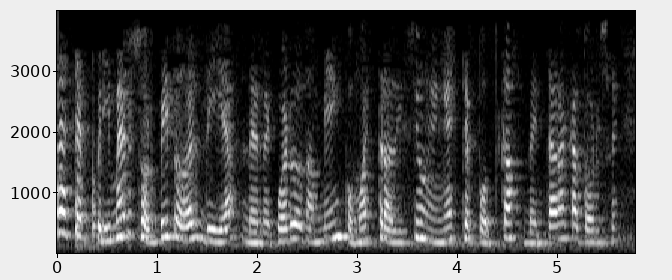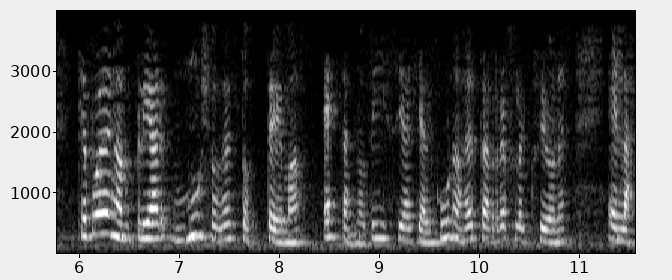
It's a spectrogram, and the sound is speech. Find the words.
de este primer sorbito del día, les recuerdo también, como es tradición en este podcast Ventana 14, que pueden ampliar muchos de estos temas, estas noticias y algunas de estas reflexiones en las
